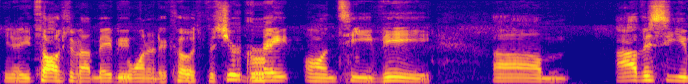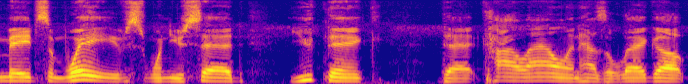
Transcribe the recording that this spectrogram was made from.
You know, you talked about maybe wanting to coach, but you're great on TV. Um, obviously, you made some waves when you said you think that Kyle Allen has a leg up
